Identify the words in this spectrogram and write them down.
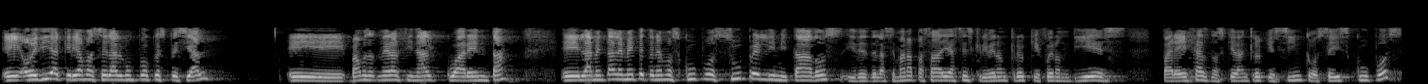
Eh, hoy día queríamos hacer algo un poco especial. Eh, vamos a tener al final 40. Eh, lamentablemente tenemos cupos súper limitados y desde la semana pasada ya se inscribieron, creo que fueron 10 parejas, nos quedan creo que 5 o 6 cupos.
